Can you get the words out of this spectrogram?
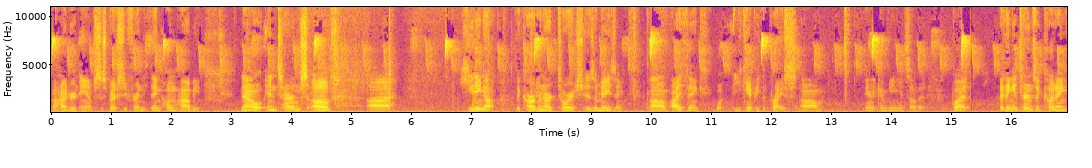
100 amps especially for anything home hobby. Now in terms of uh, heating up the carbon arc torch is amazing. Um, I think you can't beat the price um, and the convenience of it. But I think in terms of cutting,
